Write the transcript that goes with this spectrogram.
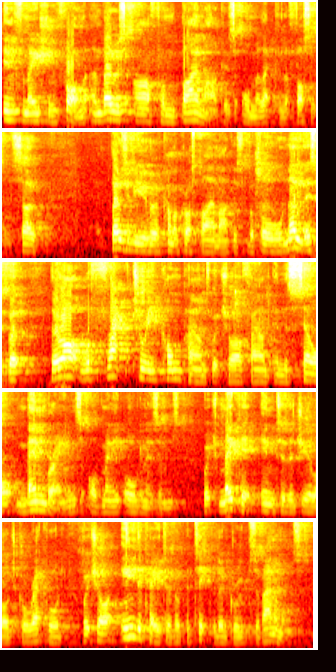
information from, and those are from biomarkers or molecular fossils. So those of you who have come across biomarkers before will know this, but there are refractory compounds which are found in the cell membranes of many organisms which make it into the geological record, which are indicative of particular groups of animals.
